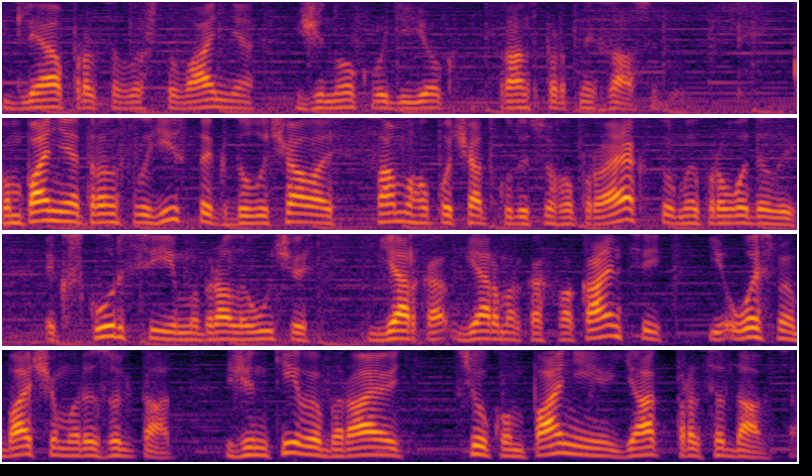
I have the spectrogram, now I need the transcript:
для працевлаштування жінок-водійок транспортних засобів. Компанія Транслогістик долучалась з самого початку до цього проекту. Ми проводили екскурсії, ми брали участь в, ярка- в ярмарках вакансій, і ось ми бачимо результат. Жінки вибирають цю компанію як працедавця.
